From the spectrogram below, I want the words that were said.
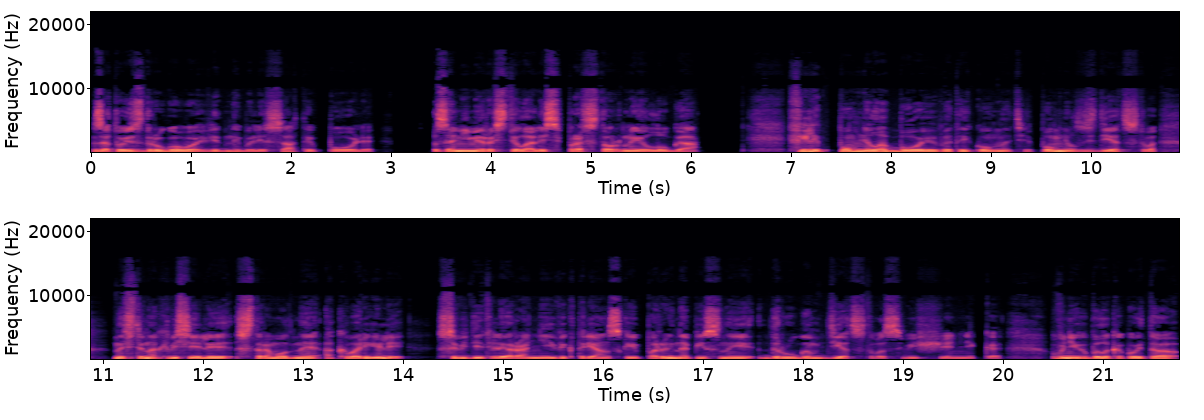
Зато из другого видны были сад и поле. За ними расстилались просторные луга. Филипп помнил обои в этой комнате, помнил с детства. На стенах висели старомодные акварели, свидетели ранней викторианской поры, написанные другом детства священника. В них было какое-то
